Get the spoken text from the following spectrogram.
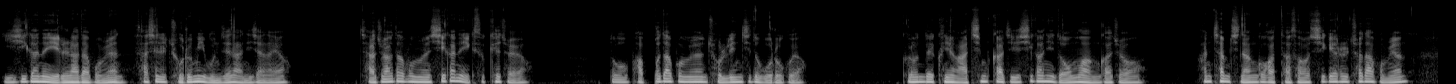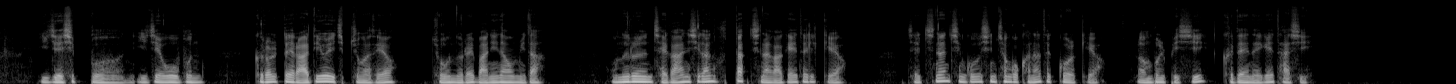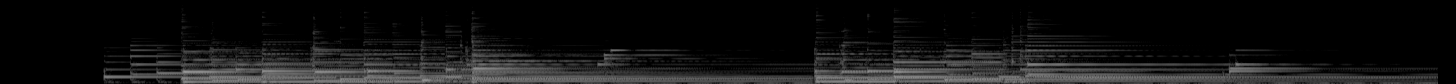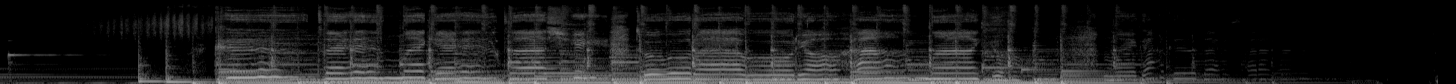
이 시간에 일을 하다 보면 사실 졸음이 문제는 아니잖아요. 자주 하다 보면 시간에 익숙해져요. 또 바쁘다 보면 졸린지도 모르고요. 그런데 그냥 아침까지 시간이 너무 안 가죠. 한참 지난 것 같아서 시계를 쳐다보면 이제 10분, 이제 5분, 그럴 때 라디오에 집중하세요. 좋은 노래 많이 나옵니다. 오늘은 제가 한 시간 후딱 지나가게 해드릴게요. 제 친한 친구 신청곡 하나 듣고 올게요. 럼블피쉬 그대 내게 다시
